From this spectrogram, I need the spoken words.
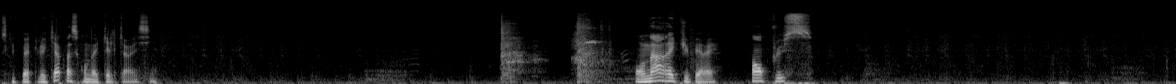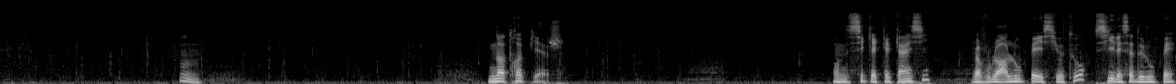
ce qui peut être le cas parce qu'on a quelqu'un ici. On a récupéré, en plus, hmm. notre piège. On sait qu'il y a quelqu'un ici. Il va vouloir louper ici autour. S'il essaie de louper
